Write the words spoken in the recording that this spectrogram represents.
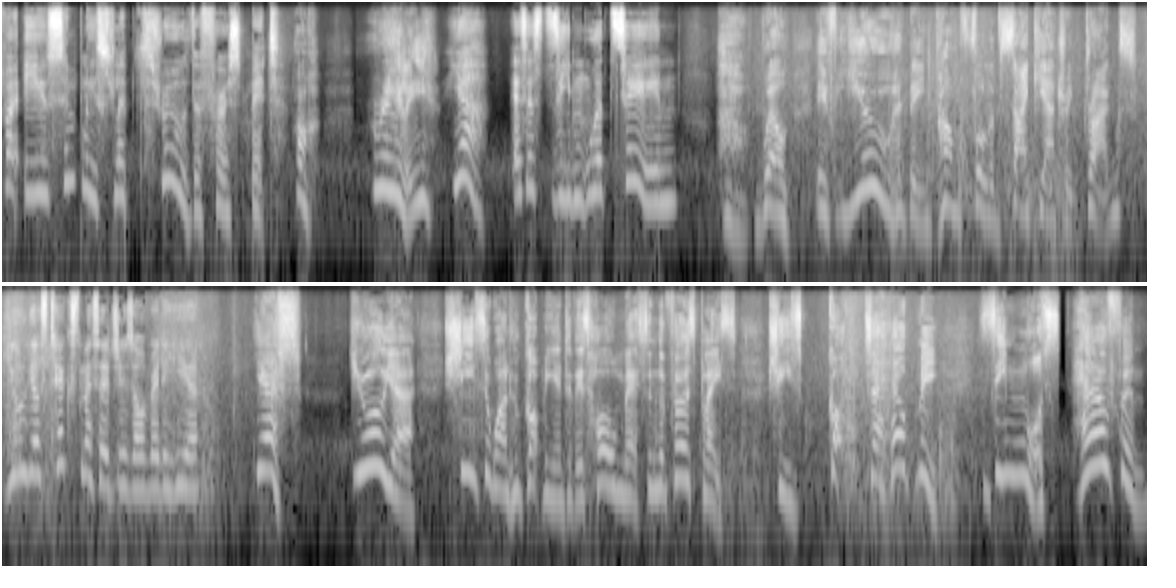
but you simply slept through the first bit. Oh, really? Ja, es ist 7.10 Uhr. Oh, well, if you had been pumped full of psychiatric drugs, Julia's text message is already here. Yes, Julia. She's the one who got me into this whole mess in the first place. She's got to help me. Sie muss helfen.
